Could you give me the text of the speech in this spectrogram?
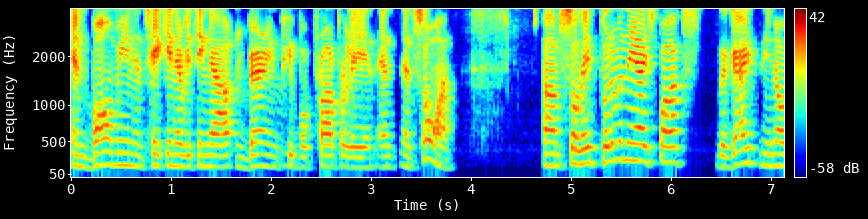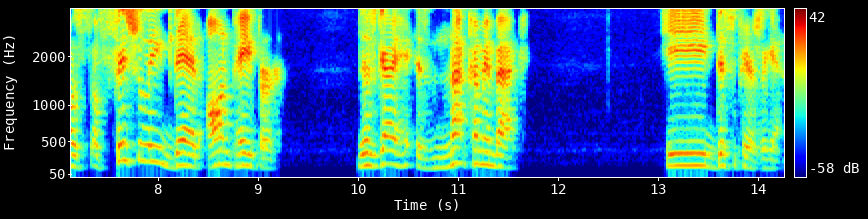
in bombing and taking everything out and burying people properly and, and, and so on. Um, so they put him in the ice box. The guy, you know, is officially dead on paper. This guy is not coming back. He disappears again.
